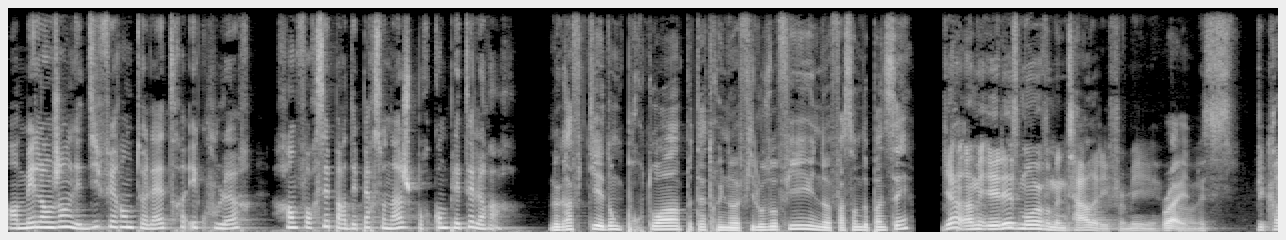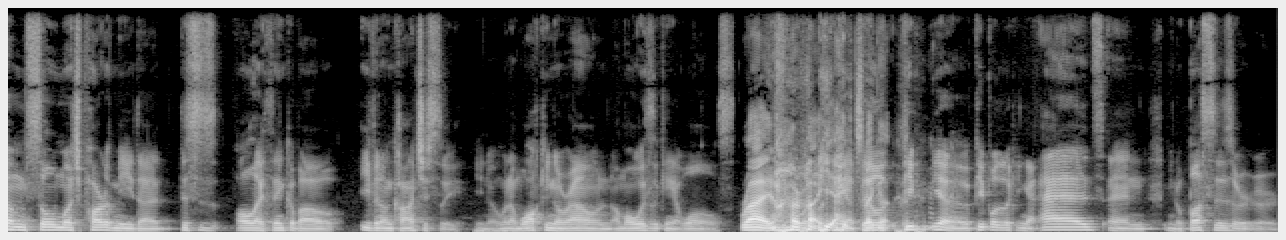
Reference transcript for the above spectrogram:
en mélangeant les différentes lettres et couleurs, renforcées par des personnages pour compléter leur art. Le graffiti est donc pour toi peut-être une philosophie, une façon de penser? Yeah, I mean, it is more of a mentality for me. Right. Uh, it's become so much part of me that this is all I think about even unconsciously. You know, when I'm walking around, I'm always looking at walls. Right, People right, yeah, it's like a- peop- yeah, people are looking at ads and you know buses or, or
